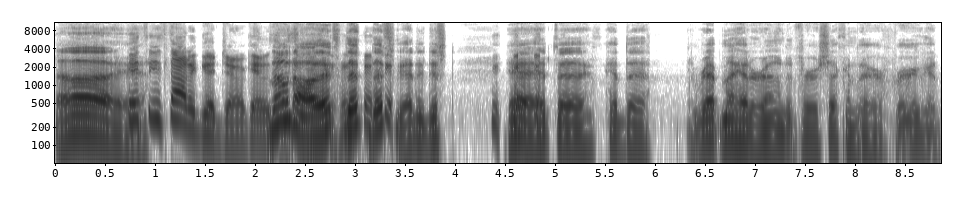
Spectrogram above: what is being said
oh, yeah. it's it's not a good joke. It was No, just- no, that's that, that's good. It just, yeah, it uh, had to wrap my head around it for a second there. Very good.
